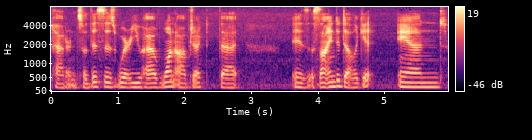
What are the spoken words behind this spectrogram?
pattern. So this is where you have one object that is assigned a delegate and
